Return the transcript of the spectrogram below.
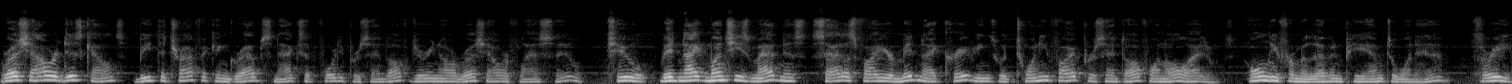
Rush hour discounts. Beat the traffic and grab snacks at 40% off during our rush hour flash sale. 2. Midnight Munchies Madness. Satisfy your midnight cravings with 25% off on all items, only from 11 p.m. to 1 a.m. 3.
